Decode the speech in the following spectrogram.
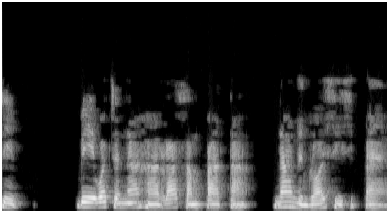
สิบ เบวจนะหาราสัมปาตะ หน้าหนึ่งร้อยสี่สิบแปด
